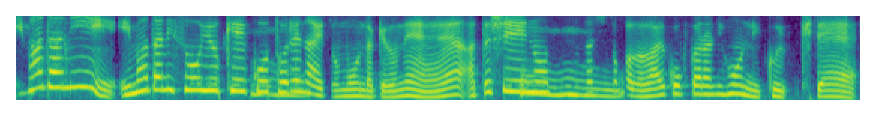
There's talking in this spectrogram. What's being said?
いまだに、いまだにそういう傾向取れないと思うんだけどね、私の友達とかが外国から日本に来来て、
